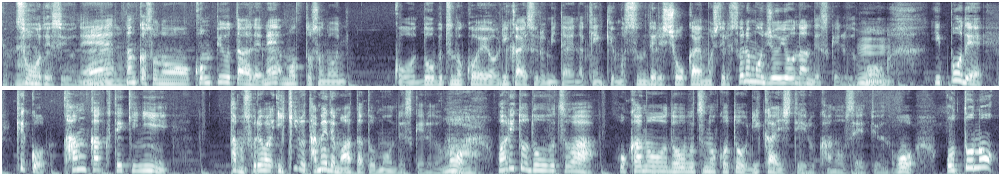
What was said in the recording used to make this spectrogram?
よね。そうですよね、うん。なんかそのコンピューターでねもっとそのこう動物の声を理解するみたいな研究も進んでる紹介もしてる。それも重要なんですけれども、うん。一方で結構感覚的に多分それは生きるためでもあったと思うんですけれども、はい。割と動物は他の動物のことを理解している可能性というのを音の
